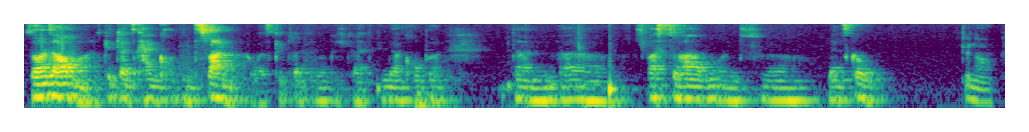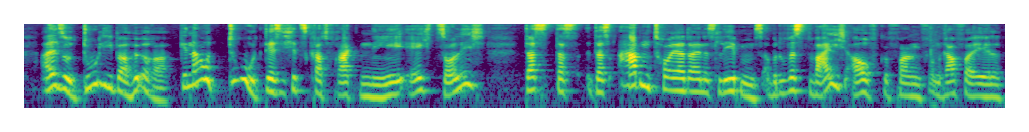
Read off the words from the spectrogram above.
sollen sie auch machen. Es gibt jetzt keinen Gruppenzwang, aber es gibt halt die Möglichkeit in der Gruppe dann äh, Spaß zu haben und äh, let's go. Genau. Also du, lieber Hörer, genau du, der sich jetzt gerade fragt, nee, echt, soll ich? Das, das, das Abenteuer deines Lebens, aber du wirst weich aufgefangen von Raphael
